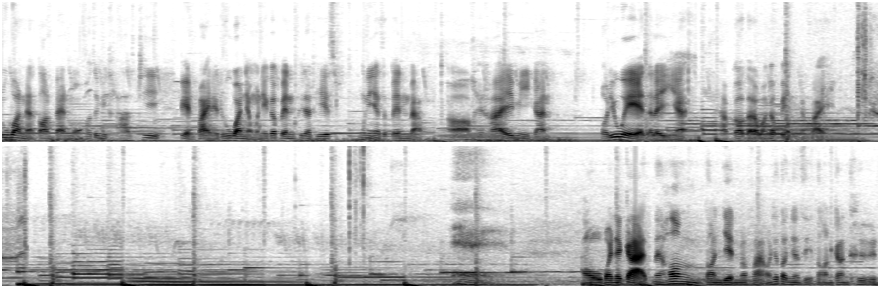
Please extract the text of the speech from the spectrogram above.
ทุกวันเนี่ยตอน8โมงเขาจะมีคลาสที่เปลี่ยนไปในทุกวันอย่างวันนี้ก็เป็นพิลาทิสพรุ่งนี้อาจจะเป็นแบบเออคล้ายๆมีการบอดี้เวทอะไรอย่างเงี้ยนะครับก็แต่ละวันก็เปลี่ยนกันไป เอาบรรยากาศในห้องตอนเย็นมาฝากไม่ใช่ตอนเย็นสิตอนกลางคืน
